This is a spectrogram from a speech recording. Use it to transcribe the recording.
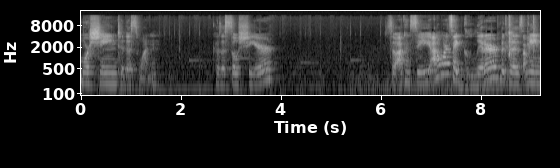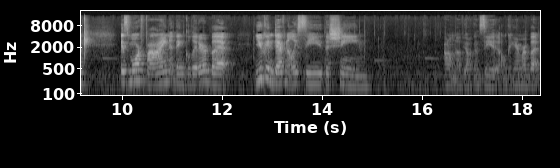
more sheen to this one because it's so sheer. So I can see, I don't want to say glitter because I mean, it's more fine than glitter, but you can definitely see the sheen. I don't know if y'all can see it on camera, but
